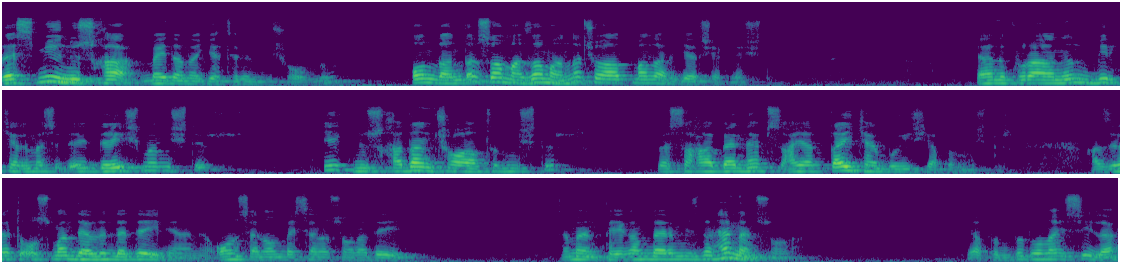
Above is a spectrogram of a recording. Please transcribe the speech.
resmi nüsha meydana getirilmiş oldu. Ondan da zaman zamanla çoğaltmalar gerçekleşti. Yani Kur'an'ın bir kelimesi de değişmemiştir. İlk nüshadan çoğaltılmıştır. Ve sahabenin hepsi hayattayken bu iş yapılmıştır. Hazreti Osman devrinde değil yani. 10 sene 15 sene sonra değil. Hemen peygamberimizden hemen sonra yapıldı. Dolayısıyla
